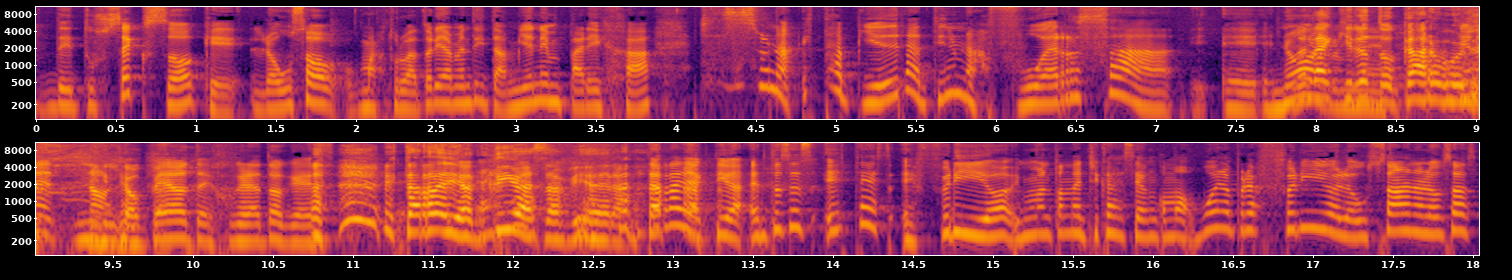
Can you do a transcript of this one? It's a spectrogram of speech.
de tu sexo, que lo uso masturbatoriamente y también en pareja. Entonces es una, esta piedra tiene una fuerza eh, enorme. la quiero tocar, boludo. No, lo pedo te que la toques. Está radioactiva esa piedra. Está radiactiva. Entonces, este es, es frío. Y un montón de chicas decían como, bueno, pero es frío, lo usás, no lo usás.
